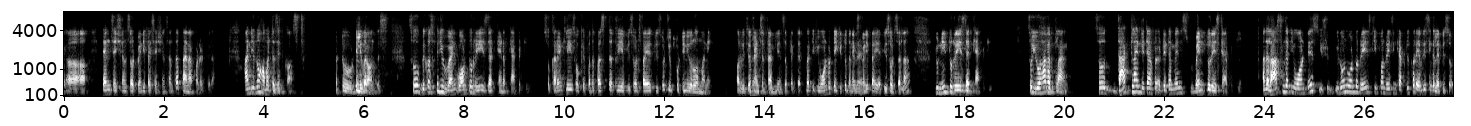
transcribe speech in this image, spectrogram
uh, 10 sessions or 25 sessions ಅಂತ plan ಹಾಕೊಂಡಿರ್ತೀರಾ and you know how much does it cost to deliver on this so because you went, want to raise that kind of capital so currently it's okay for the first three episodes five episodes you put in your own money or with your friends and family and stuff like that. But if you want to take it to the next Right. 25 episodes Allah, you need to raise that capital. So you have a plan. So that plan deter- determines when to raise capital. And the last thing that you want is you should you don't want to raise keep on raising capital for every single episode.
